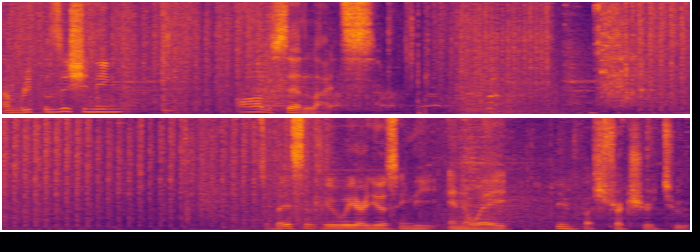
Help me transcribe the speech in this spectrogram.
I'm repositioning all the satellites. So basically we are using the NOA infrastructure to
